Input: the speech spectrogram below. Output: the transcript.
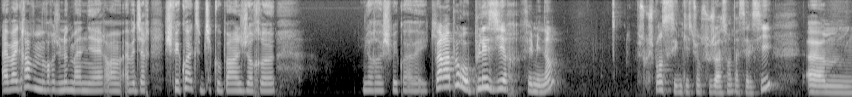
elle va grave me voir d'une autre manière. Elle va, elle va dire, je fais quoi avec ce petit copain? Genre, euh, genre je fais quoi avec? Par rapport au plaisir féminin, parce que je pense que c'est une question sous-jacente à celle-ci. Euh,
